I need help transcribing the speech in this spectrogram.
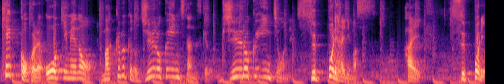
結構これ大きめの MacBook の16インチなんですけど16インチもねすっぽり入ります。はい。すっぽり。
